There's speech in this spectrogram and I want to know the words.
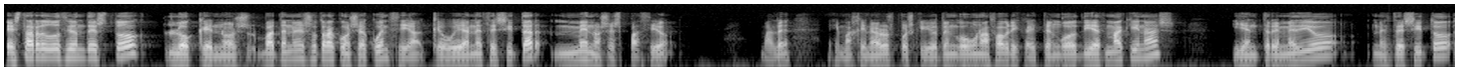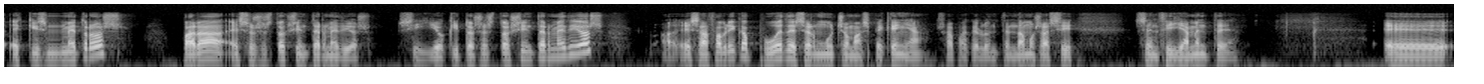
esta reducción de stock lo que nos va a tener es otra consecuencia, que voy a necesitar menos espacio, ¿vale? Imaginaros pues que yo tengo una fábrica y tengo 10 máquinas y entre medio necesito X metros para esos stocks intermedios. Si yo quito esos stocks intermedios, esa fábrica puede ser mucho más pequeña, o sea, para que lo entendamos así sencillamente. Eh,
